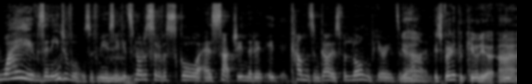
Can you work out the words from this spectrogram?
waves and intervals of music. Mm. It's not a sort of a score as such in that it, it comes and goes for long periods of yeah, time. It's very peculiar. Mm. Uh,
